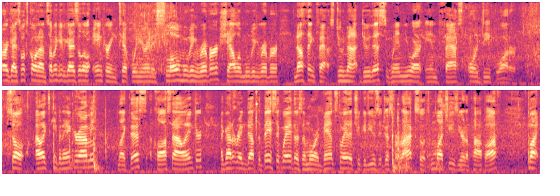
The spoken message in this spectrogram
All right, guys, what's going on? So I'm gonna give you guys a little anchoring tip when you're in a slow moving river, shallow moving river, nothing fast. Do not do this when you are in fast or deep water. So I like to keep an anchor on me like this, a claw style anchor. I got it rigged up the basic way. There's a more advanced way that you could use it just for rocks, so it's much easier to pop off. But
